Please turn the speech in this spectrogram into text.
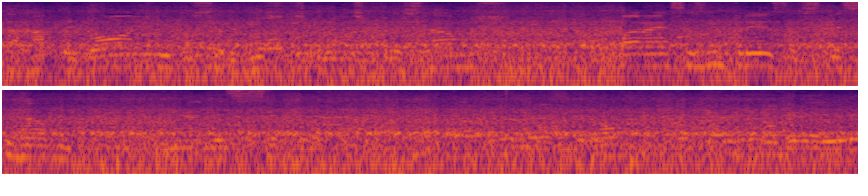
da Rapidoc, dos serviços que nós prestamos para essas empresas desse ramo, né, desse setor. Então, é,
